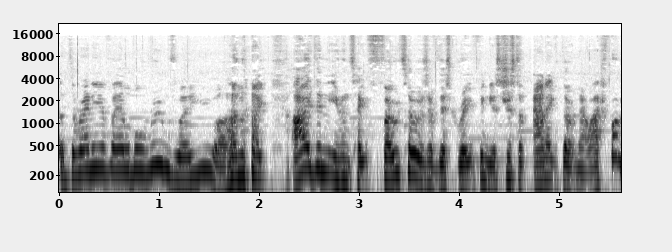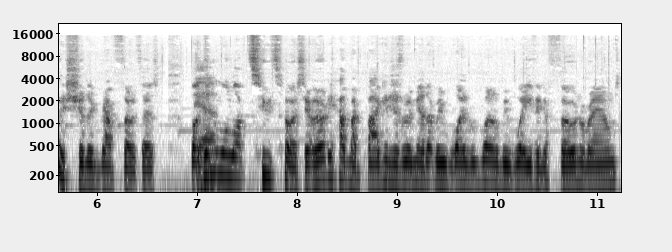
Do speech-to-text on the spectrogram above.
are there any available rooms where you are? And like, I didn't even take photos of this great thing. It's just an anecdote now. I probably should have grabbed photos, but I Yeah. didn't want to look too touristy. I already had my baggages with me. I don't really want to be waving a phone around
